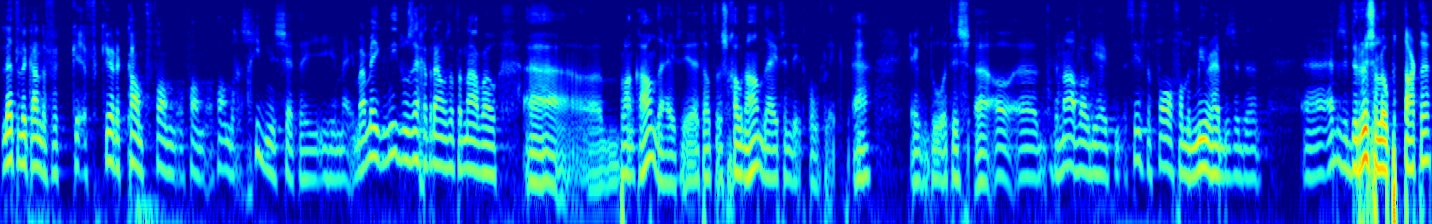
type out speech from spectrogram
letterlijk aan de verke verkeerde kant van, van, van de geschiedenis zetten hiermee. Maar ik niet wil zeggen trouwens dat de NAVO uh, blanke handen heeft, dat schone handen heeft in dit conflict. Hè? Ik bedoel, het is, uh, de NAVO die heeft sinds de val van de muur hebben ze de, hebben ze de Russen lopen tarten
